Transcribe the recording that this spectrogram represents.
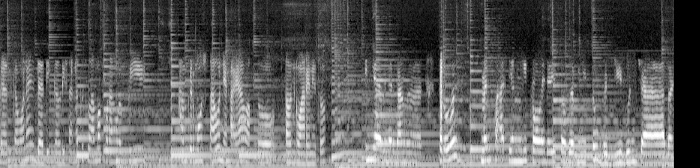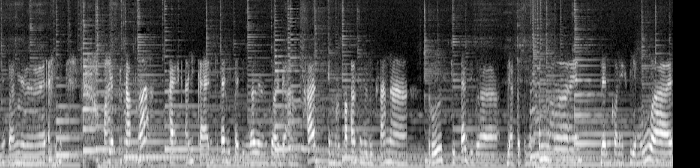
dan kawannya udah tinggal di sana tuh selama kurang lebih hampir mau setahun ya kak ya waktu tahun kemarin itu. Iya bener banget. Terus manfaat yang diperoleh dari program ini tuh bejibunca banyak banget. Ya pertama kayak tadi kan kita bisa tinggal dengan keluarga angkat yang merupakan penduduk sana. Terus kita juga dapat teman-teman dan koneksi yang luas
